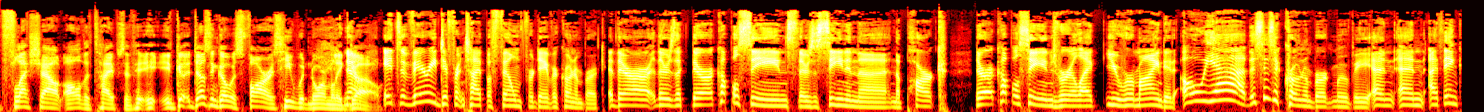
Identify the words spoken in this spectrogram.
flesh out all the types of. It, it, doesn't go as far as he would normally No, go. it's a very different type of film for David Cronenberg. There are there's a there are a couple scenes. There's a scene in the in the park. There are a couple scenes where like you reminded, oh yeah, this is a Cronenberg movie, and and I think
